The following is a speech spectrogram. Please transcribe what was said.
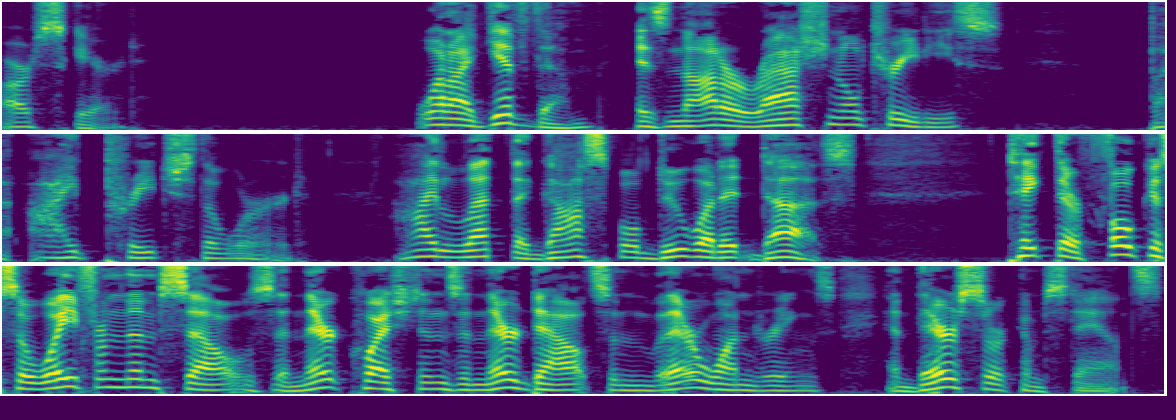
are scared. What I give them is not a rational treatise, but I preach the Word. I let the gospel do what it does take their focus away from themselves and their questions and their doubts and their wonderings and their circumstance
